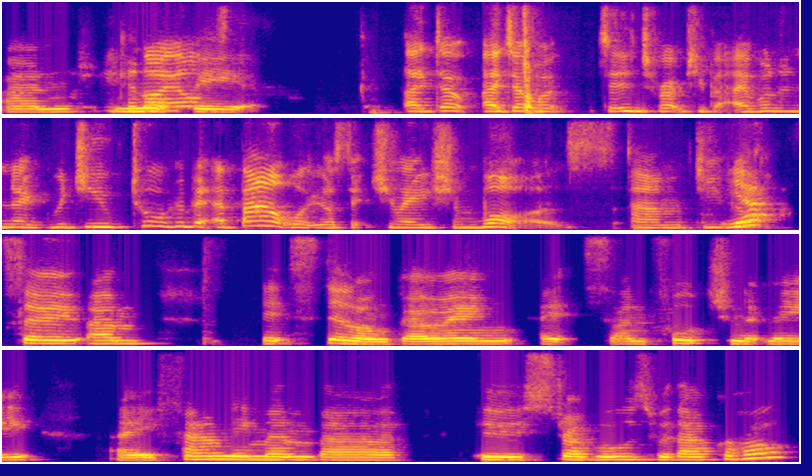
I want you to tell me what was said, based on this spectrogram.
and Can not I be. I don't. I don't want to interrupt you, but I want to know. Would you talk a bit about what your situation was? Um, do you yeah. So um, it's still ongoing. It's unfortunately a family member who struggles with alcohol,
